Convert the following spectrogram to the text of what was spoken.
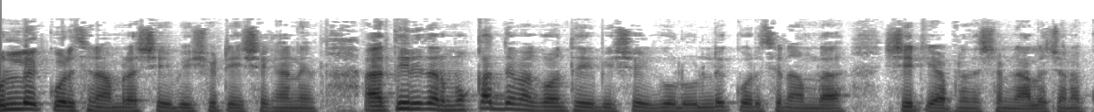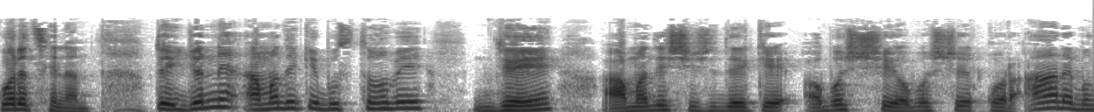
উল্লেখ করেছেন, আমরা সেই বিষয়টি সেখানে তিনি তার মোকাদ্দমা গ্রন্থে এই বিষয়গুলো উল্লেখ করেছেন, আমরা সেটি আপনাদের সামনে আলোচনা করেছিলাম। তো এই জন্য আমাদেরকে বুঝতে হবে যে আমাদের শিশুদেরকে অবশ্যই অবশ্যই কোরআন এবং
